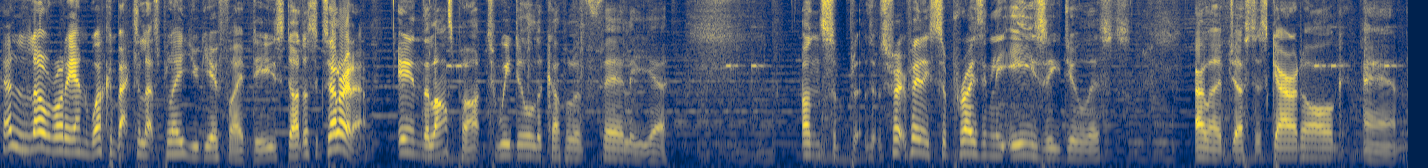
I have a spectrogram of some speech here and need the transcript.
Hello everybody and welcome back to Let's Play Yu-Gi-Oh! 5D Stardust Accelerator. In the last part, we dueled a couple of fairly, uh, fairly surprisingly easy duelists. Allied Justice Garadholg and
